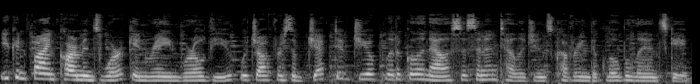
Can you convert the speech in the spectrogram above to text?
You can find Carmen's work in RANE Worldview, which offers objective geopolitical analysis and intelligence covering the global landscape.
